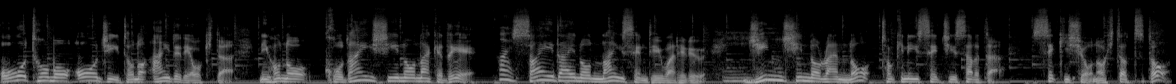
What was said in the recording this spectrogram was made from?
大友王子との間で起きた日本の古代史の中ではい。最大の内戦と言われる人心の乱の時に設置された関所の一つと、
